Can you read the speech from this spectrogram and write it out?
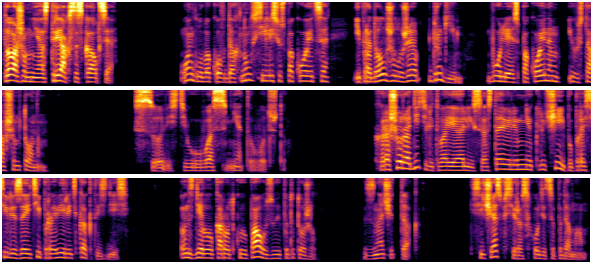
Тоже мне острях сыскался!» Он глубоко вдохнул, силясь успокоиться, и продолжил уже другим, более спокойным и уставшим тоном. «Совести у вас нет, вот что. Хорошо родители твои, Алиса, оставили мне ключи и попросили зайти проверить, как ты здесь». Он сделал короткую паузу и подытожил. «Значит так. Сейчас все расходятся по домам.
